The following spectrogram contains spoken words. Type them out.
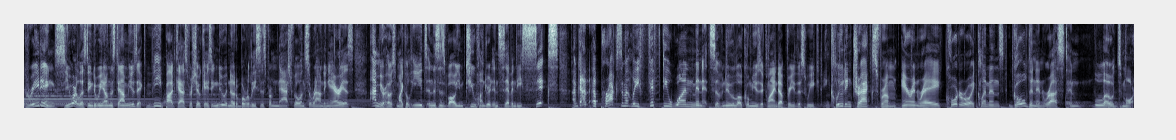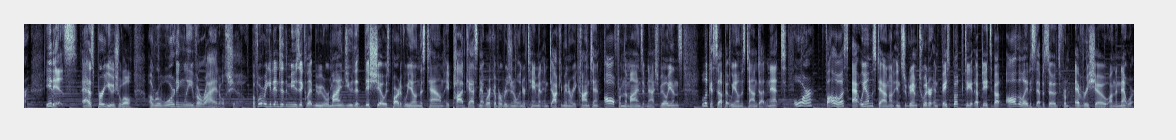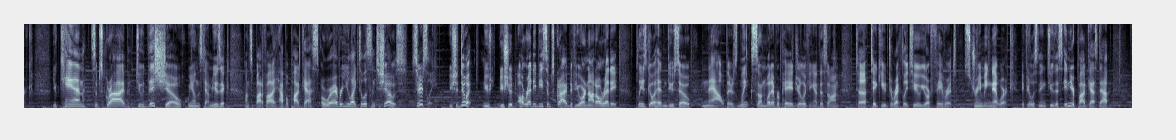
Greetings. You are listening to We Own This Town Music, the podcast for showcasing new and notable releases from Nashville and surrounding areas. I'm your host, Michael Eads, and this is volume 276. I've got approximately 51 minutes of new local music lined up for you this week, including tracks from Erin Rae, Corduroy Clemens, Golden and Rust, and loads more. It is, as per usual, a rewardingly varietal show. Before we get into the music, let me remind you that this show is part of We Own This Town, a podcast network of original entertainment and documentary content, all from the minds of Nashvillians. Look us up at weownthistown.net or follow us at We Own This Town on Instagram, Twitter, and Facebook to get updates about all the latest episodes from every show on the network. You can subscribe to this show, We Own This Town Music, on Spotify, Apple Podcasts, or wherever you like to listen to shows. Seriously, you should do it. You, you should already be subscribed if you are not already. Please go ahead and do so now. There's links on whatever page you're looking at this on to take you directly to your favorite streaming network. If you're listening to this in your podcast app,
